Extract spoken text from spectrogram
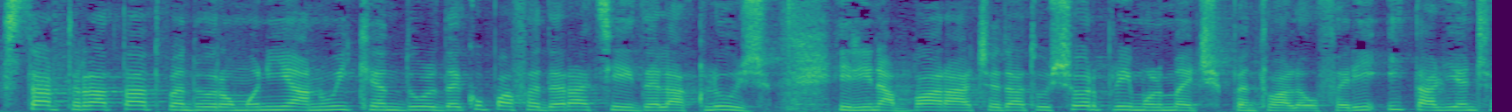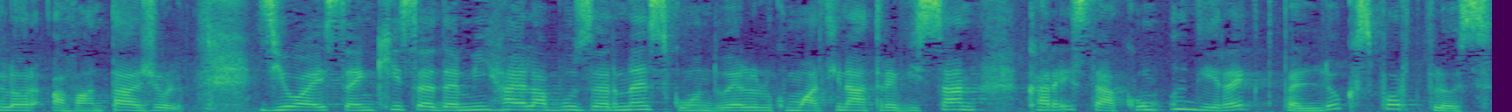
Start ratat pentru România în weekendul de Cupa Federației de la Cluj. Irina Bara a cedat ușor primul meci pentru a le oferi italiencelor avantajul. Ziua este închisă de Mihaela Buzărnescu în duelul cu Martina Trevisan, care este acum în direct pe Lux Sport Plus.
